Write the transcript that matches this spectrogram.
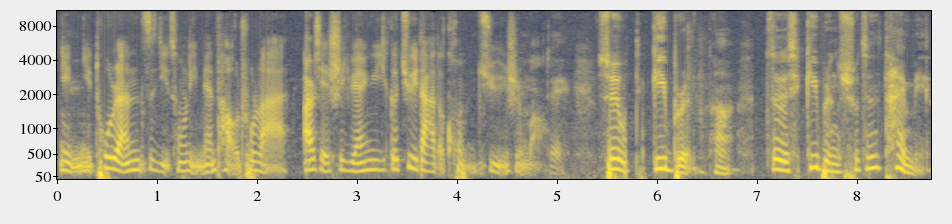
你你突然自己从里面逃出来，而且是源于一个巨大的恐惧，是吗？对，所以 Gibran 哈、这个 Gibran 的书真是太美了，《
